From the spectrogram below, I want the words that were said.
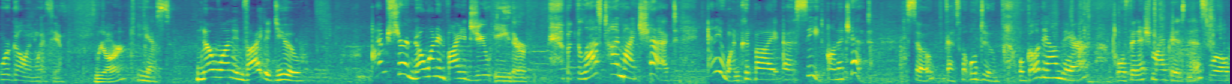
We're going with you. We are? Yes. No one invited you. I'm sure no one invited you either. But the last time I checked, anyone could buy a seat on a jet. So that's what we'll do. We'll go down there, we'll finish my business, we'll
